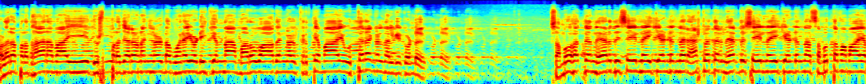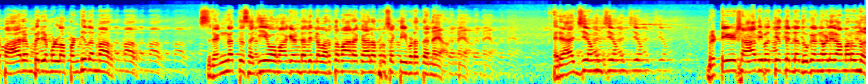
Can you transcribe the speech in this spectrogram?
വളരെ പ്രധാനമായി ഈ ദുഷ്പ്രചരണങ്ങളുടെ മുനയൊടിക്കുന്ന മറുവാദങ്ങൾ കൃത്യമായ ഉത്തരങ്ങൾ നൽകിക്കൊണ്ട് സമൂഹത്തെ നേർദിശയിൽ നയിക്കേണ്ടുന്ന രാഷ്ട്രത്തെ നേർദിശയിൽ നയിക്കേണ്ടുന്ന സമുത്തമമായ പാരമ്പര്യമുള്ള പണ്ഡിതന്മാർ രംഗത്ത് സജീവമാകേണ്ടതിന്റെ വർത്തമാനകാല പ്രസക്തി ഇവിടെ തന്നെയാണ്. രാജ്യം ബ്രിട്ടീഷ് ആധിപത്യത്തിന്റെ ദുഃഖങ്ങളിൽ അമർന്ന്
